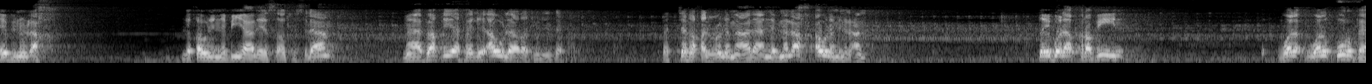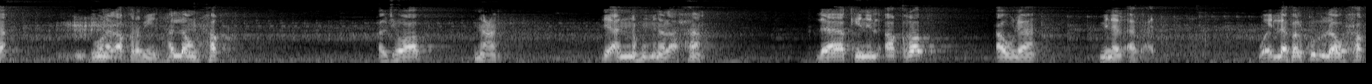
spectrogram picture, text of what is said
ابن الأخ. لقول النبي عليه الصلاة والسلام ما بقي فلأولى رجل ذكر. فاتفق العلماء على أن ابن الأخ أولى من العم. طيب والأقربين والقربى دون الأقربين هل لهم حق؟ الجواب نعم لأنه من الأرحام. لكن الأقرب أولى من الأبعد. وإلا فالكل له حق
